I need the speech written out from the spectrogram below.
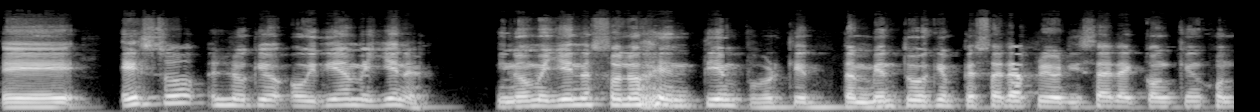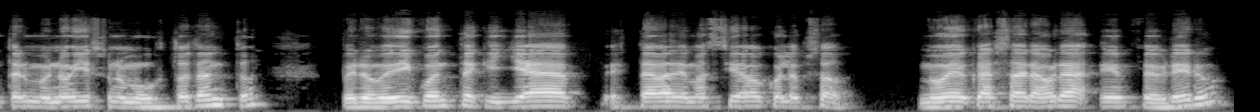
Eh, eso es lo que hoy día me llena. Y no me llena solo en tiempo, porque también tuve que empezar a priorizar con quién juntarme o no, y eso no me gustó tanto, pero me di cuenta que ya estaba demasiado colapsado. Me voy a casar ahora en febrero,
